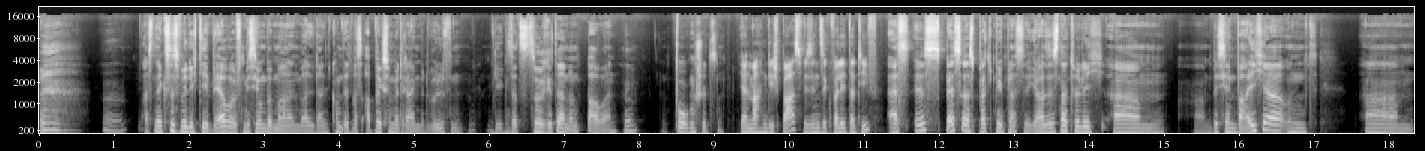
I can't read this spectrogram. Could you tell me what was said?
Als nächstes will ich die Werwolf-Mission bemalen, weil dann kommt etwas Abwechslung mit rein mit Wölfen. Im Gegensatz zu Rittern und Bauern. Ne? Bogenschützen. Ja, machen die Spaß? Wie sind sie qualitativ? Es ist besseres Brettspielplastik. Also es ist natürlich ähm, ein bisschen weicher und ähm,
